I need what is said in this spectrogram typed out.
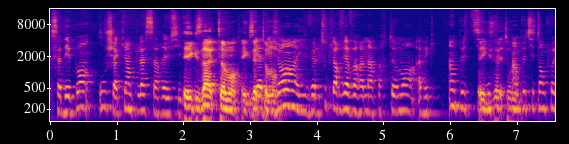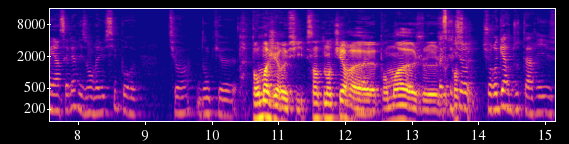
Ça dépend où chacun place sa réussite. Exactement, Il y a exactement. des gens, ils veulent toute leur vie avoir un appartement avec un petit, Exactement. un petit emploi et un salaire, ils ont réussi pour eux. Tu vois Donc. euh, Pour moi, j'ai réussi. Sans te mentir, euh, pour moi, je, parce je que pense tu, que tu regardes d'où tu arrives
